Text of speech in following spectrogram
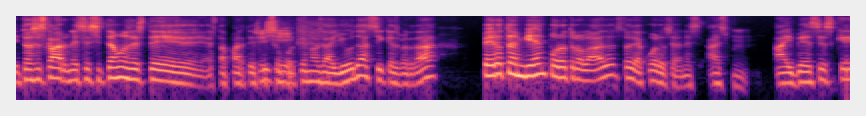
Entonces, claro, necesitamos este, esta parte sí, física sí. porque nos ayuda, sí que es verdad. Pero también, por otro lado, estoy de acuerdo, o sea, hay, mm. hay veces que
